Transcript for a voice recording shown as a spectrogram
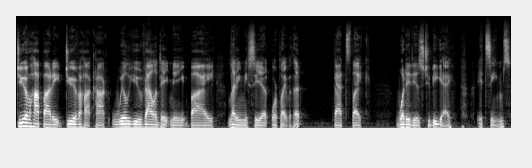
do you have a hot body? Do you have a hot cock? Will you validate me by letting me see it or play with it? That's like what it is to be gay, it seems.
